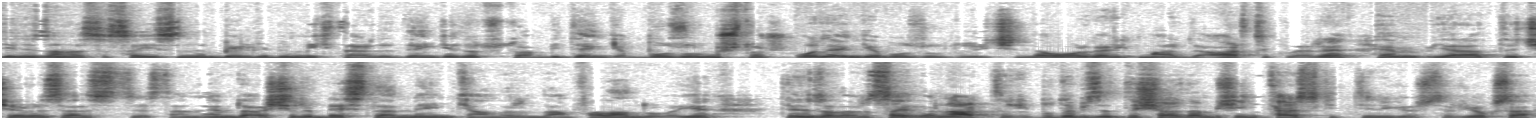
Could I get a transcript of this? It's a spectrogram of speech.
deniz anası sayısının belli bir miktarda dengede tutan bir denge bozulmuştur. O denge bozulduğu için de organik madde artıkları hem yarattığı çevresel stresten hem de aşırı beslenme imkanlarından falan dolayı deniz analarının sayılarını arttırır. Bu da bize dışarıdan bir şeyin ters gittiğini gösterir. Yoksa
